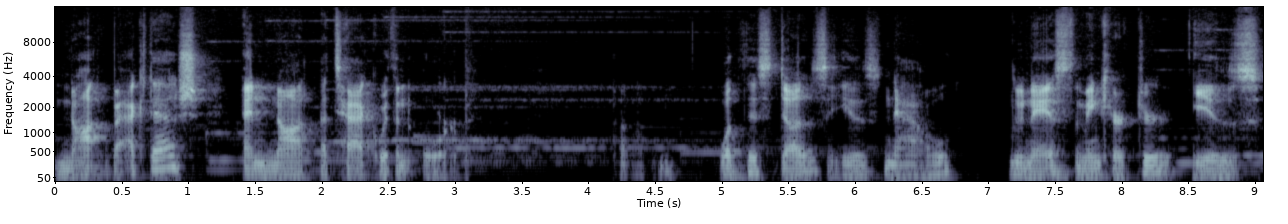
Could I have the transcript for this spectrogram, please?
not backdash and not attack with an orb. What this does is now Lunais, the main character, is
